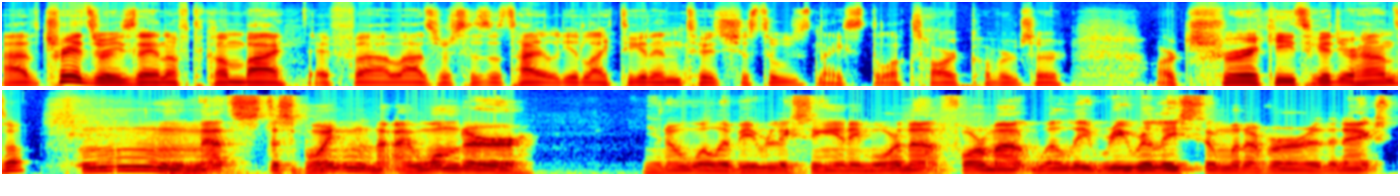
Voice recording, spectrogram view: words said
Uh, the trades are easily enough to come by. If uh, Lazarus is a title you'd like to get into, it's just those nice deluxe hardcovers are are tricky to get your hands on. Mm, that's disappointing. I wonder, you know, will they be releasing any more in that format? Will they re-release them whenever the next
